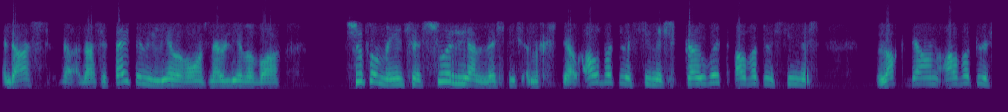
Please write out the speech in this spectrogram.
En daar's daar- daar's 'n tyd in die lewe waar ons nou lewe waar soveel mense so realisties ingestel. Al wat hulle sien is COVID, al wat hulle sien is lockdown, al wat hulle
